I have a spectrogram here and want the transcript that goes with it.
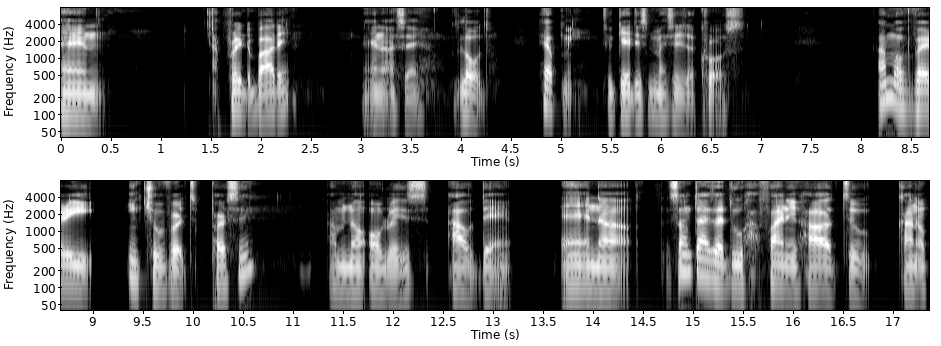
And I prayed about it and I said, Lord, help me to get this message across. I'm a very introvert person. I'm not always out there. And uh, sometimes I do find it hard to kind of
